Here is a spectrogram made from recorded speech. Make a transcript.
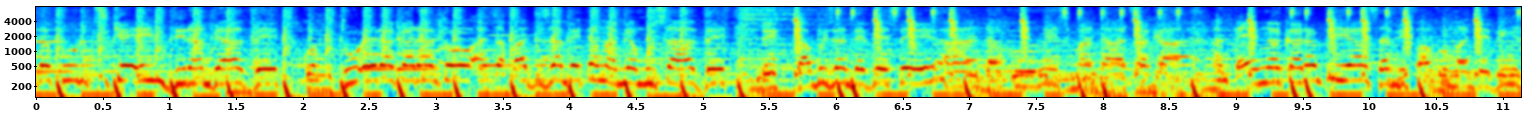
dakorytsike iny diramby ave komotoerakaratô azafadyzamety anamiamosyve ekabozadevs andakorisy manasaka antegna karampiasa mifako mandevigny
